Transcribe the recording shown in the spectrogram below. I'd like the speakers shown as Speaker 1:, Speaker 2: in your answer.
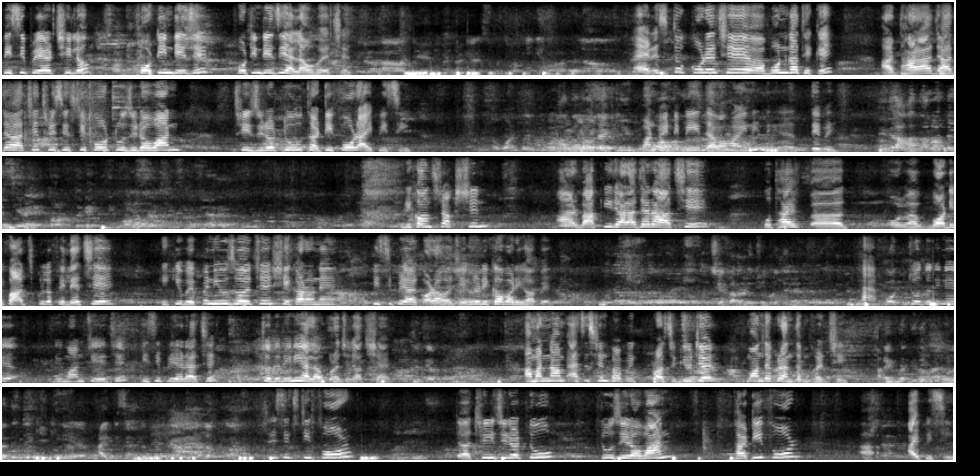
Speaker 1: পিসি prayer ছিল fourteen ডেজের fourteen ডেজই অ্যালাউ হয়েছে। অ্যারেস্ট তো করেছে বনগা থেকে। আর ধারা যা যা আছে three sixty four two zero one three zero two thirty four IPC one twenty B দেওয়া হয়নি দেবে। রিকনস্ট্রাকশন আর বাকি যারা যারা আছে, কোথায় বডি পার্টসগুলো ফেলেছে কী কী ওয়েপেন ইউজ হয়েছে সে কারণে পিসিপিআর করা হয়েছে এগুলো রিকভারি হবে। হ্যাঁ চোদ্দ দিনের রিমান্ড চেয়েছে পিসি প্রেয়ার আছে চোদ্দ দিনই অ্যালাউ করেছে জজ সাহেব। আমার নাম assistant public prosecutor Mandakranta Mukherjee three sixty four three zero two two zero one thirty four IPC.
